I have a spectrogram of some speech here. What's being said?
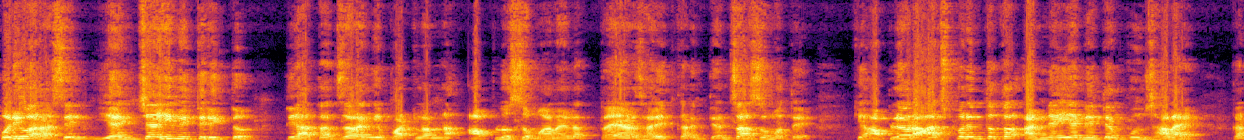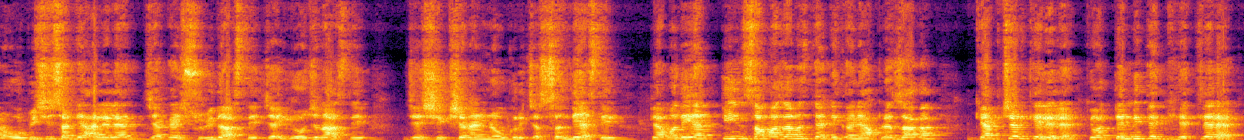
परिवार असेल यांच्याही व्यतिरिक्त ते आता जरांगे पाटलांना आपलंसं मानायला तयार झालेत. कारण त्यांचं असं मत आहे की आपल्यावर आजपर्यंत तर अन्याय या नेत्यांकडून झालाय. कारण ओबीसीसाठी आलेल्या ज्या काही सुविधा असतील ज्या योजना असतील जे शिक्षण आणि नोकरीच्या संधी असतील त्यामध्ये या तीन समाजानंच त्या ठिकाणी आपल्या जागा कॅप्चर केलेल्या आहेत. किंवा त्यांनी ते घेतलेल्या आहेत.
